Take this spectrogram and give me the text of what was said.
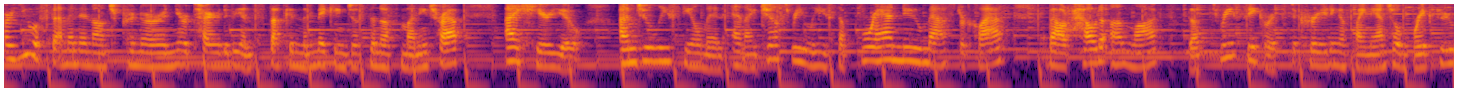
Are you a feminine entrepreneur and you're tired of being stuck in the making just enough money trap? I hear you. I'm Julie Steelman, and I just released a brand new masterclass about how to unlock the three secrets to creating a financial breakthrough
